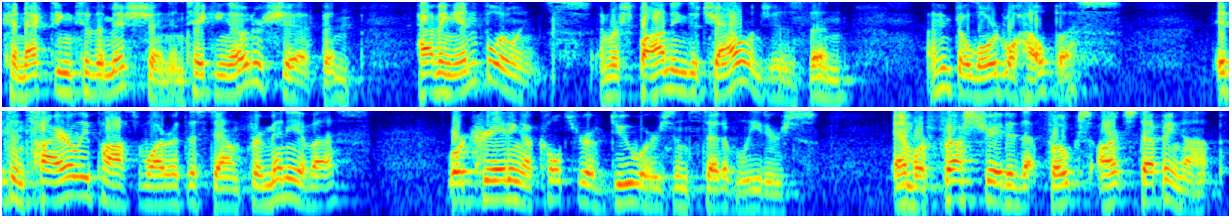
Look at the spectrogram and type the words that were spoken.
connecting to the mission and taking ownership and having influence and responding to challenges, then I think the Lord will help us. It's entirely possible, I wrote this down, for many of us, we're creating a culture of doers instead of leaders. And we're frustrated that folks aren't stepping up,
